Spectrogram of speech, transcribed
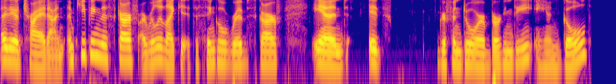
I'm to try it on. I'm keeping this scarf. I really like it. It's a single rib scarf and it's Gryffindor burgundy and gold.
